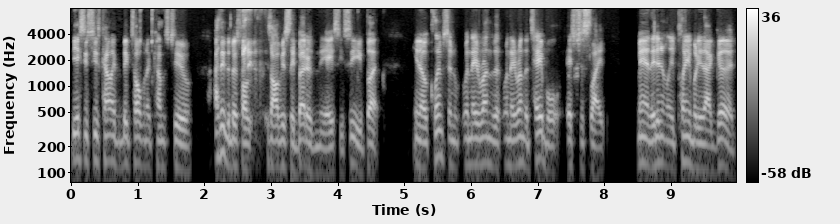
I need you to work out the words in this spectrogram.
the ACC is kind of like the Big Twelve when it comes to. I think the Big Twelve is obviously better than the ACC, but you know, Clemson when they run the when they run the table, it's just like, man, they didn't really play anybody that good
